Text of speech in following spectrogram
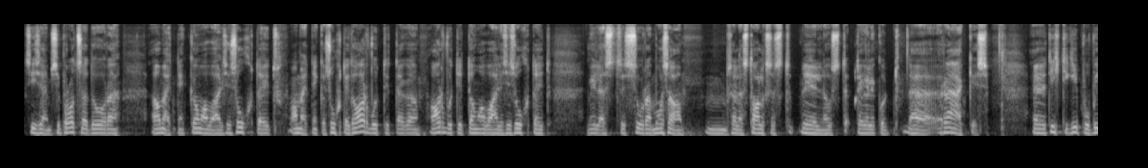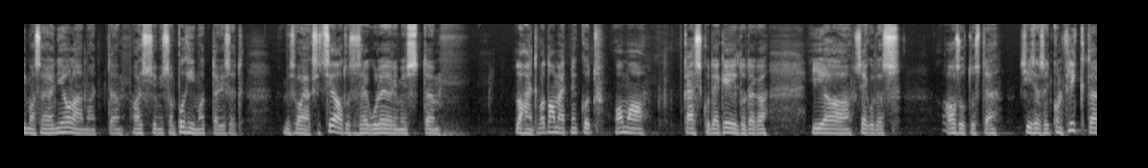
sisemisi protseduure, ametnike omavahelisi suhteid, ametnike suhteid arvutitega, arvutite omavahelisi suhteid. millest siis suurem osa mm, sellest algsest eelnõust tegelikult äh, rääkis. Äh, tihti kipub viimasel ajal nii olema, et äh, asju, mis on põhimõttelised, mis vajaksid seaduses reguleerimist lahendavad ametnikud oma käskude ja keeldudega. ja see, kuidas asutuste siseseid konflikte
